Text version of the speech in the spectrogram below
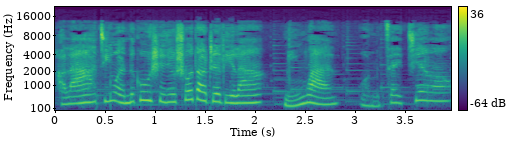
好啦，今晚的故事就说到这里啦，明晚我们再见哦。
